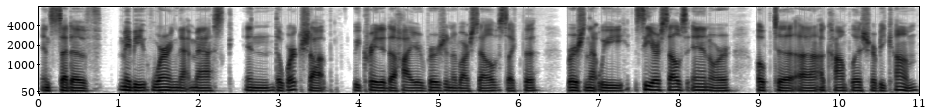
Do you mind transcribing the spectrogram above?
instead of maybe wearing that mask in the workshop, we created a higher version of ourselves, like the version that we see ourselves in or hope to uh, accomplish or become.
